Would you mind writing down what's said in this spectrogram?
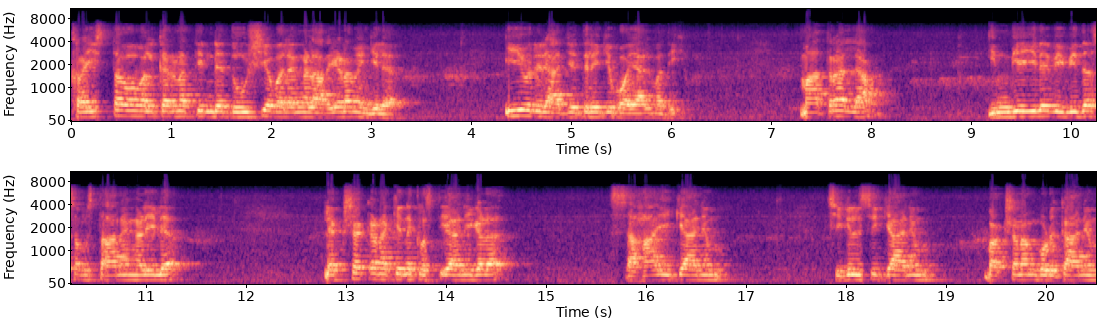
ക്രൈസ്തവവൽക്കരണത്തിന്റെ ദൂഷ്യഫലങ്ങൾ അറിയണമെങ്കിൽ ഈ ഒരു രാജ്യത്തിലേക്ക് പോയാൽ മതി. മാത്രമല്ല ഇന്ത്യയിലെ വിവിധ സംസ്ഥാനങ്ങളിൽ ലക്ഷക്കണക്കിന് ക്രിസ്ത്യാനികൾ സഹായിക്കാനും ചികിത്സിക്കാനും ഭക്ഷണം കൊടുക്കാനും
